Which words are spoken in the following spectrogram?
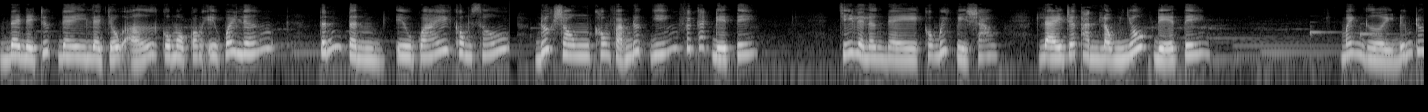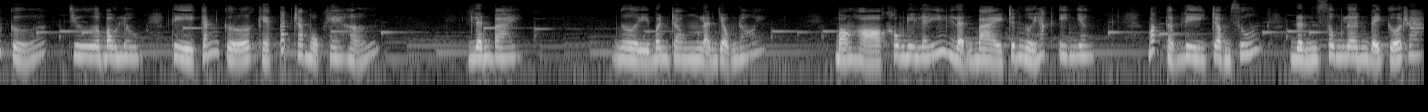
nơi này trước đây là chỗ ở của một con yêu quái lớn. Tính tình yêu quái không xấu, nước sông không phạm nước giếng với các địa tiên. Chỉ là lần này không biết vì sao, lại trở thành lòng nhốt địa tiên. Mấy người đứng trước cửa, chưa bao lâu thì cánh cửa khẽ tách ra một khe hở. Lệnh bài. Người bên trong lạnh giọng nói. Bọn họ không đi lấy lệnh bài trên người hắc y nhân. Mắt thẩm ly trầm xuống, định xông lên đẩy cửa ra.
